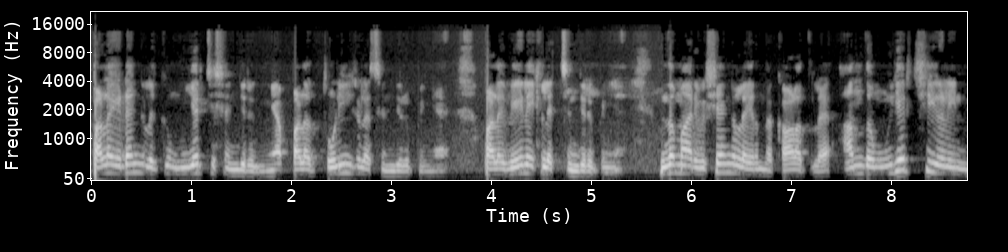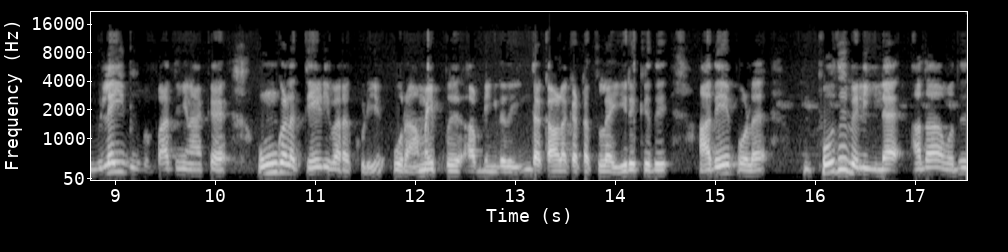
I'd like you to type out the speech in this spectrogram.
பல இடங்களுக்கு முயற்சி செஞ்சுருப்பீங்க. பல தொழில்களை செஞ்சுருப்பீங்க. பல வேலைகளை செஞ்சுருப்பீங்க. இந்த மாதிரி விஷயங்கள்ல இருந்த காலத்தில் அந்த முயற்சிகளின் விளைவு பார்த்தீங்கன்னாக்க உங்களை தேடி வரக்கூடிய ஒரு அமைப்பு அப்படிங்கிறது இந்த காலகட்டத்தில் இருக்குது. அதே போல பொது வெளியில அதாவது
